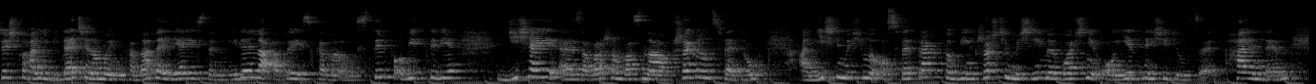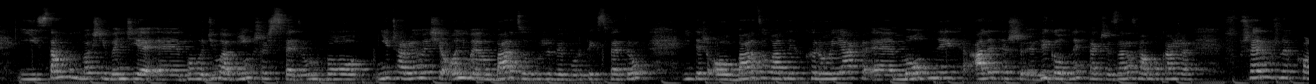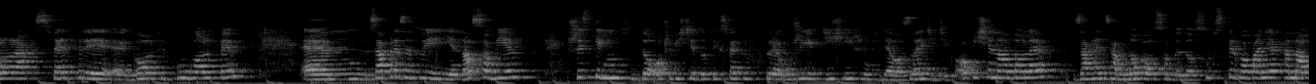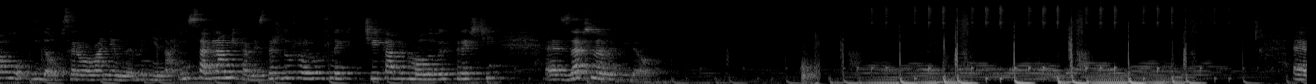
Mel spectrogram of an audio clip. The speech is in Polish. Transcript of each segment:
Cześć kochani, witajcie na moim kanale. Ja jestem Mirela, a to jest kanał Styl w obiektywie. Dzisiaj e, zapraszam Was na przegląd swetrów, a jeśli myślimy o swetrach, to w większości myślimy właśnie o jednej sieciówce H&M i stamtąd właśnie będzie e, pochodziła większość swetrów, bo nie czarujmy się, oni mają bardzo duży wybór tych swetrów i też o bardzo ładnych krojach, e, modnych, ale też wygodnych, także zaraz Wam pokażę w przeróżnych kolorach swetry, golfy, półgolfy. Zaprezentuję je na sobie. Wszystkie linki do oczywiście do tych swetrów, które użyję w dzisiejszym wideo znajdziecie w opisie na dole. Zachęcam nowe osoby do subskrybowania kanału i do obserwowania mnie na Instagramie. Tam jest też dużo różnych ciekawych, modowych treści. E, Zaczynamy wideo.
